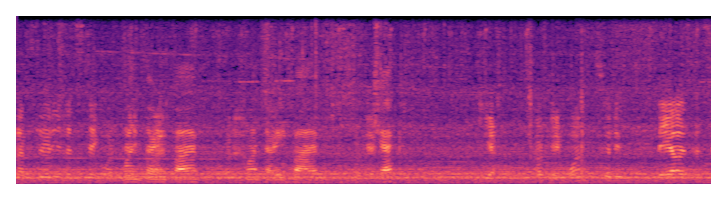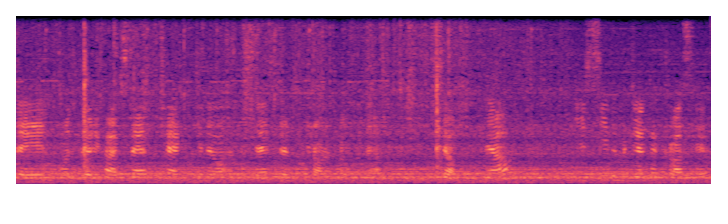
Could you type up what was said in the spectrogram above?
Clutch 30. Let's take 135. 135. 135. Okay. Check. Yeah. Okay. One so the they are the same. One thirty-five cent check. You know, and then the throttle comes down. So now you see the magenta crosshairs.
